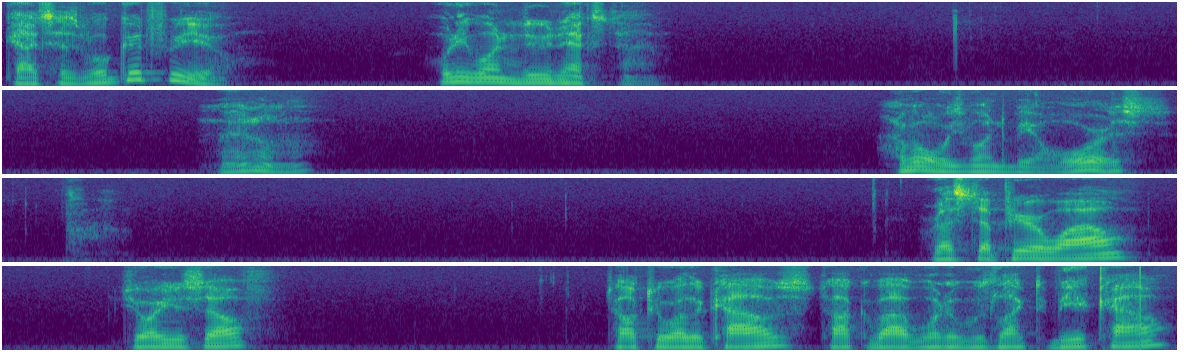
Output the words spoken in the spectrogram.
God says, Well, good for you. What do you want to do next time? I don't know. I've always wanted to be a horse. Rest up here a while, enjoy yourself, talk to other cows, talk about what it was like to be a cow.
